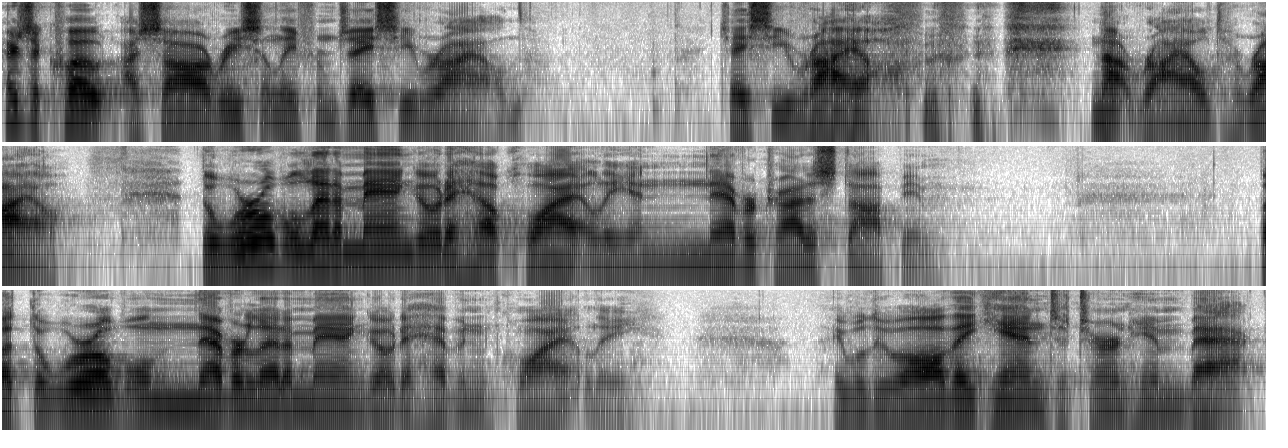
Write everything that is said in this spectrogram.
Here's a quote I saw recently from J.C. Ryle. J.C. Ryle, not riled, Ryle. The world will let a man go to hell quietly and never try to stop him. But the world will never let a man go to heaven quietly. They will do all they can to turn him back.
